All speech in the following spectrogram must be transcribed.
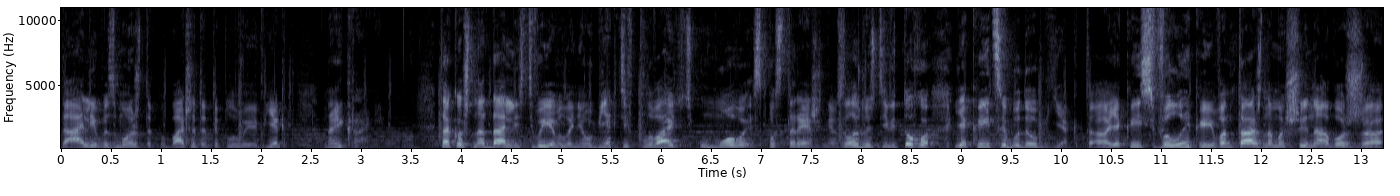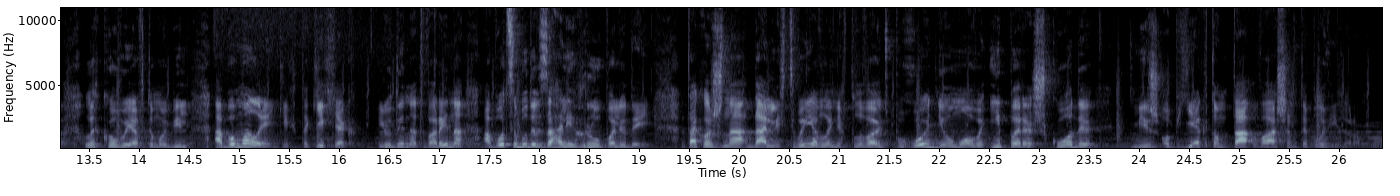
далі ви зможете побачити тепловий об'єкт на екрані. Також на дальність виявлення об'єктів впливають умови спостереження, в залежності від того, який це буде об'єкт. Якийсь великий вантажна машина або ж е, легковий автомобіль, або маленьких, таких як людина, тварина, або це буде взагалі група людей. Також на дальність виявлення впливають погодні умови і перешкоди між об'єктом та вашим тепловізором.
